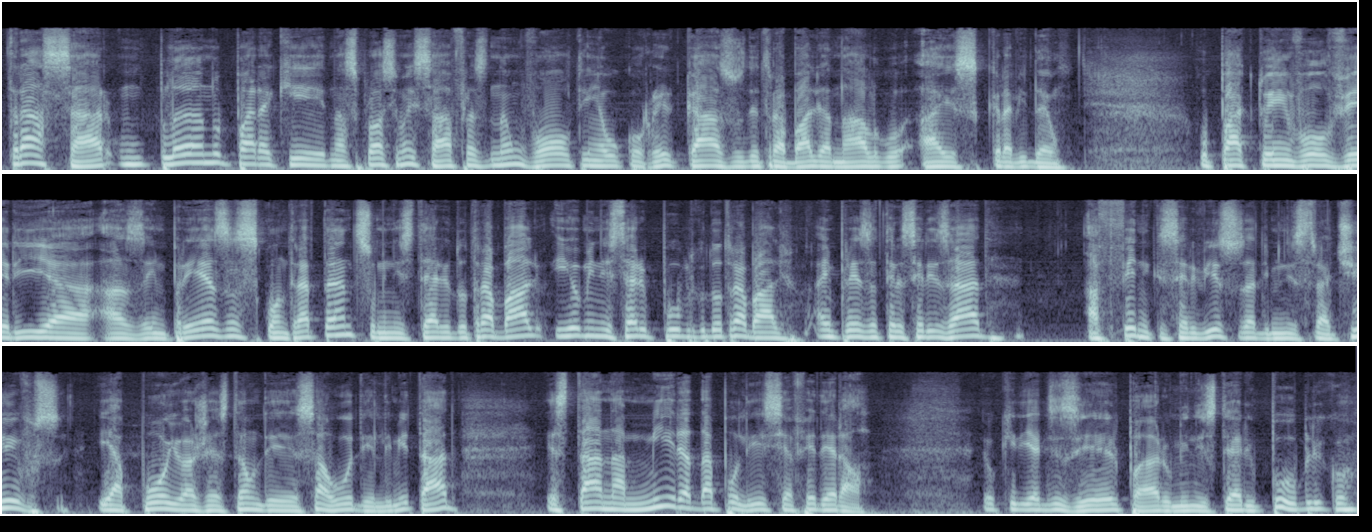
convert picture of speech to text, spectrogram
traçar um plano para que nas próximas safras não voltem a ocorrer casos de trabalho análogo à escravidão. O pacto envolveria as empresas contratantes, o Ministério do Trabalho e o Ministério Público do Trabalho. A empresa terceirizada, a Fênix Serviços Administrativos e Apoio à Gestão de Saúde Limitada, está na mira da Polícia Federal. Eu queria dizer para o Ministério Público,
